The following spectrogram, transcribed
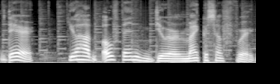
there, you have opened your Microsoft Word.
